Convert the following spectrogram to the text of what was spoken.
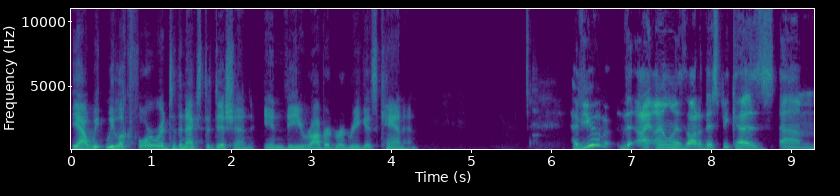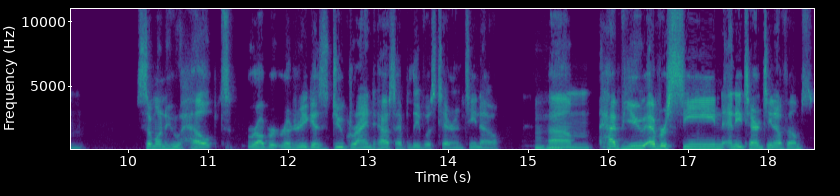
Yeah we, we look forward to the next edition in the Robert Rodriguez canon. Have you ever? I I only thought of this because um, someone who helped Robert Rodriguez do Grindhouse, I believe, was Tarantino. Mhm. Um, have you ever seen any Tarantino films?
